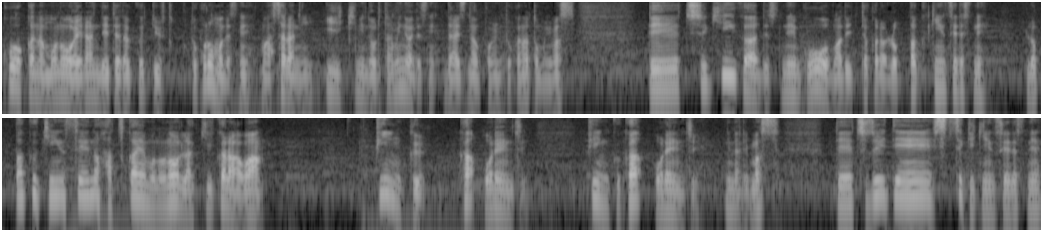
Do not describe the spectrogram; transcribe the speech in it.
高価なものを選んでいただくっていうところもですね、まあ、さらにいい気に乗るためにはですね大事なポイントかなと思いますで次がですね5までいったから6泊金星ですね六白金星の初買い物のラッキーカラーはピンクかオレンジ。ピンクかオレンジになります。で続いて七石金星ですね。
